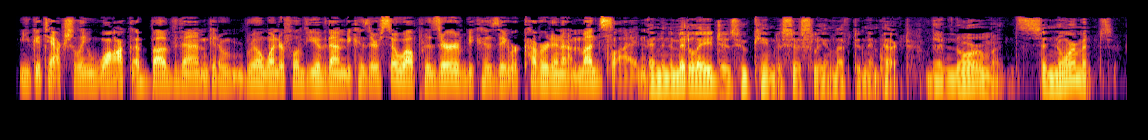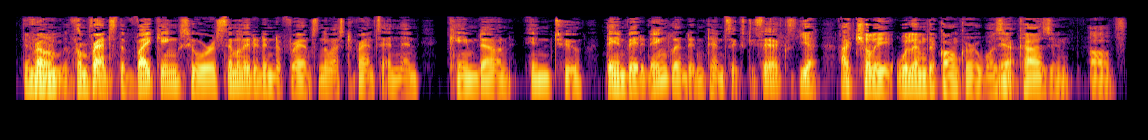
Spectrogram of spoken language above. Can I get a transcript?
you get to actually walk above them, get a real wonderful view of them because they're so well preserved because they were covered in a mudslide. and in the Middle Ages, who came to Sicily and left an impact? The Normans. The Normans. The from, Normans. From France. The Vikings who were assimilated into France and the west of France and then came down into, they invaded England in 1066. Yeah, actually, William the Conqueror was Yeah. a cousin of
